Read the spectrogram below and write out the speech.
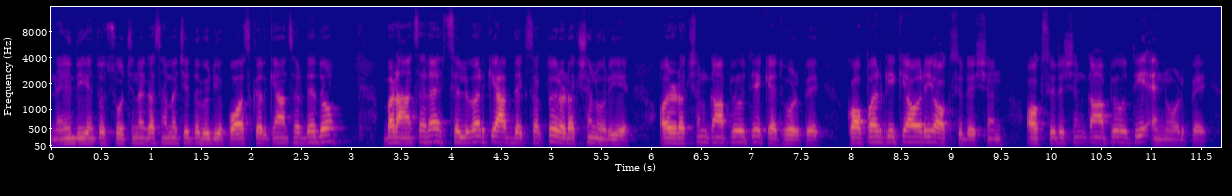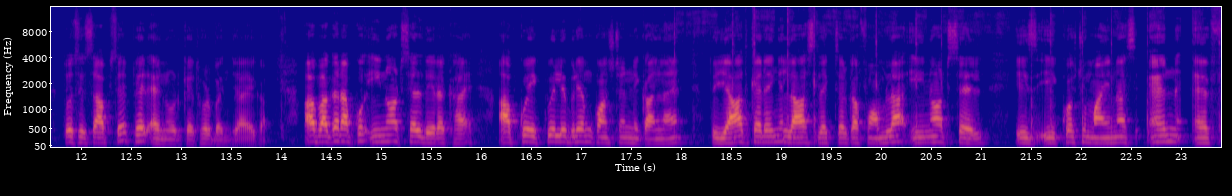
नहीं दिए तो सोचने का समय चाहिए तो वीडियो पॉज करके आंसर दे दो। बट आंसर है सिल्वर की आप देख सकते हो रिडक्शन हो रही है। और रिडक्शन कहाँ पे होती है? कैथोड पे। कॉपर की क्या हो रही है? ऑक्सीडेशन ऑक्सीडेशन कहाँ पे होती है? एनोड पे। तो उस हिसाब से फिर एनोड कैथोड बन जाएगा। अब अगर आपको ई नॉट सेल दे रखा है, आपको इक्विलिब्रियम कॉन्स्टेंट निकालना है तो याद करेंगे लास्ट लेक्चर का formula E naught cell is equal to minus N F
